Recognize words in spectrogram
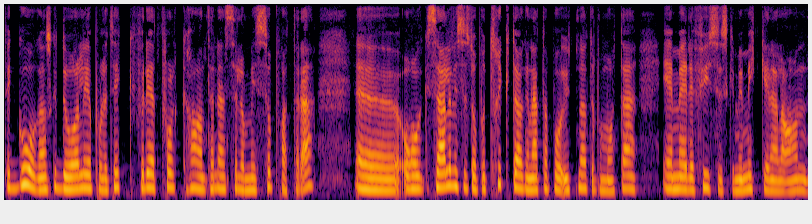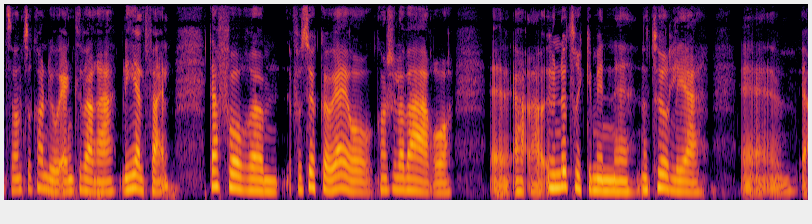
Det går ganske dårlig i politikk fordi at folk har en tendens til å misoppfatte det. Uh, og særlig hvis det står på trykk dagen etterpå uten at det på en måte er med det fysiske mimikken eller annet, sant, så kan det jo egentlig være, bli helt feil. Derfor um, forsøker jo jeg å kanskje la være å undertrykke min naturlige eh, ja,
